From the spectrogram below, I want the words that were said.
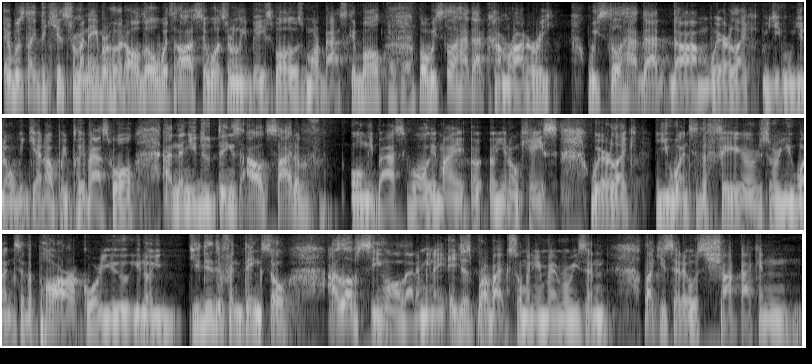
it was like the kids from a neighborhood. Although with us, it wasn't really baseball; it was more basketball. Okay. But we still had that camaraderie. We still had that um, where like you, you know we get up, we play basketball, and then you do things outside of only basketball. In my uh, uh, you know case, where like you went to the fairs or you went to the park or you you know you you did different things. So I love seeing all that. I mean, it just brought back so many memories. And like you said, it was shot back in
